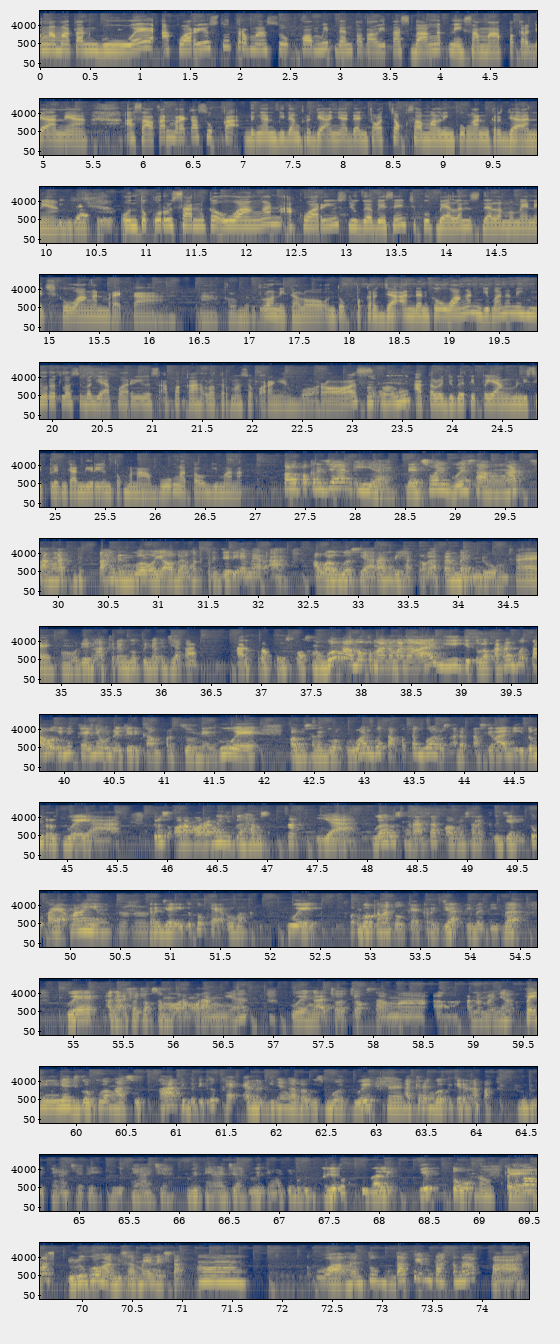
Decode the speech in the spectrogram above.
pengamatan gue Aquarius tuh termasuk komit dan totalitas banget nih sama pekerjaannya asalkan mereka suka dengan bidang kerjaannya dan cocok sama lingkungan kerjaannya Exactly. untuk urusan keuangan Aquarius juga biasanya cukup balance dalam memanage keuangan mereka Nah, kalau menurut lo nih, kalau untuk pekerjaan dan keuangan gimana nih menurut lo sebagai Aquarius? Apakah lo termasuk orang yang boros? Mm-mm. Atau lo juga tipe yang mendisiplinkan diri untuk menabung atau gimana? Kalau pekerjaan iya, that's why gue sangat sangat betah dan gue loyal banget kerja di MRA. Awal gue siaran di Hard Rock FM Bandung, Oke. kemudian akhirnya gue pindah ke Jakarta. Hard Rock terus Cosmo, gue nggak mau ke mana-mana lagi gitu loh, karena gue tahu ini kayaknya udah jadi comfort zone-nya gue. Kalau misalnya gue keluar, gue takutnya gue harus adaptasi lagi, itu menurut gue ya. Terus orang-orangnya juga harus enak, iya. Gue harus ngerasa kalau misalnya kerja itu kayak main, kerja itu tuh kayak rumah gue gue pernah tuh kayak kerja tiba-tiba gue nggak cocok sama orang-orangnya gue nggak cocok sama eh, apa namanya venue-nya juga gue nggak suka tiba-tiba tuh kayak energinya nggak bagus buat gue Oke. akhirnya gue pikirin apa Duh, duitnya aja deh duitnya aja duitnya aja duitnya aja begitu kerja tuh balik gitu Oke. tapi kalau masih dulu gue nggak bisa manage Kak. hmm, keuangan tuh tapi entah kenapa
